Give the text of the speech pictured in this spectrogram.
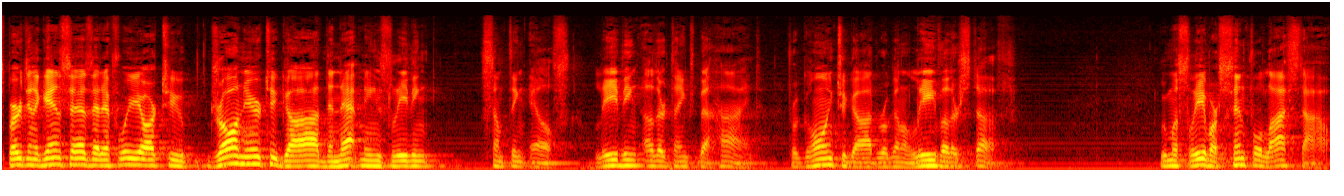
Spurgeon again says that if we are to draw near to God, then that means leaving something else, leaving other things behind. If we're going to God, we're going to leave other stuff. We must leave our sinful lifestyle.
